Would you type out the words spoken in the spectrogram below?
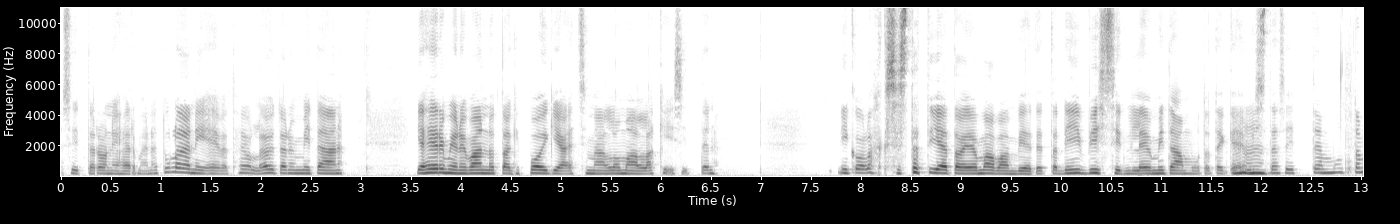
sitten Ron ja Hermione tulee, niin eivät he ole löytänyt mitään. Ja Hermione vannottaakin poikia etsimään lomallakin sitten Nikolaksesta tietoa, ja mä vaan mietin, että niin vissi, niillä ei ole mitään muuta tekemistä mm. sitten, mutta...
